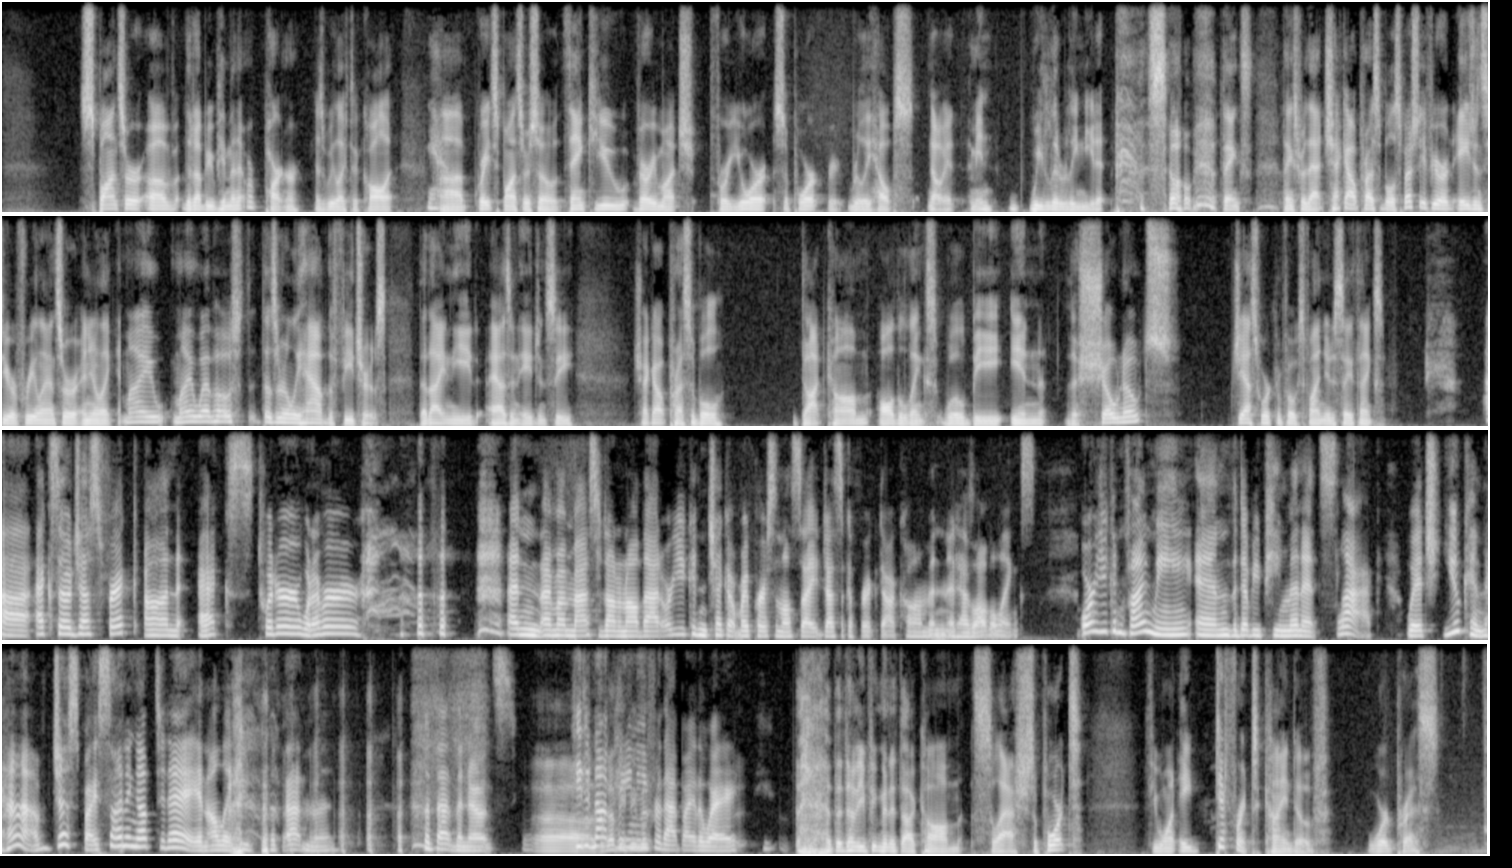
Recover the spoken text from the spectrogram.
sponsor of the WP Minute or partner, as we like to call it. Yeah. Uh, great sponsor. So thank you very much for your support. It really helps. No, it. I mean, we literally need it. so thanks, thanks for that. Check out Pressable, especially if you're an agency or freelancer and you're like, my my web host doesn't really have the features that I need as an agency. Check out Pressable Dot com. All the links will be in the show notes. Jess, where can folks find you to say thanks? Uh, Exo Jess Frick on X, Twitter, whatever. and I'm on Mastodon and all that. Or you can check out my personal site, jessicafrick.com, and it has all the links. Or you can find me in the WP Minute Slack, which you can have just by signing up today. And I'll let you put that in the put that in the notes. Uh, he did not pay me for that, by the way. the WPMinute.com slash support if you want a different kind of WordPress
